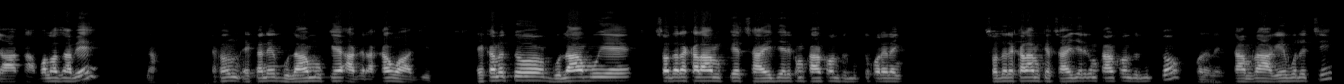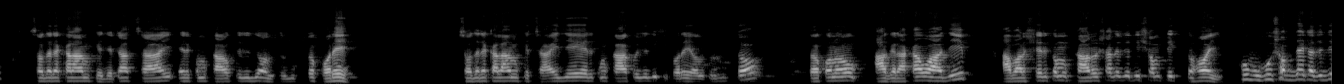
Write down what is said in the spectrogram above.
জাকা বলা যাবে না। এখন এখানে গুলামুকে আগে রাখা ওয়াজিব এখানে তো গুলামুয়ে সদরে কালামকে যে এরকম কাউকে অন্তর্ভুক্ত করে নাই। সদরে কালামকে চাই যে এরকম কাউকে অন্তর্ভুক্ত করে নাই। তা আমরা আগে বলেছি, সদরে কালামকে যেটা চাই এরকম কাউকে যদি অন্তর্ভুক্ত করে, সদরে কালামকে চাই যে এরকম কাউকে যদি কি করে অন্তর্ভুক্ত, তখনও আগে রাখা ওয়াজিব, আবার সেরকম কারোর সাথে যদি সম্পৃক্ত হয়, হুবহু শব্দটা যদি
